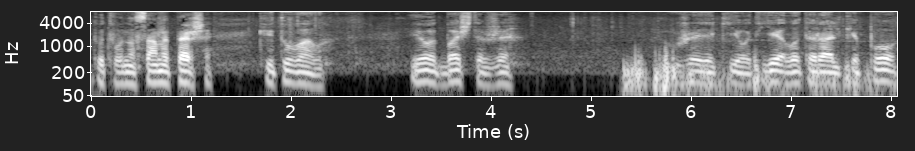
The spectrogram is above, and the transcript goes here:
Тут воно саме перше квітувало. І от бачите, вже, вже які от є латеральки по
